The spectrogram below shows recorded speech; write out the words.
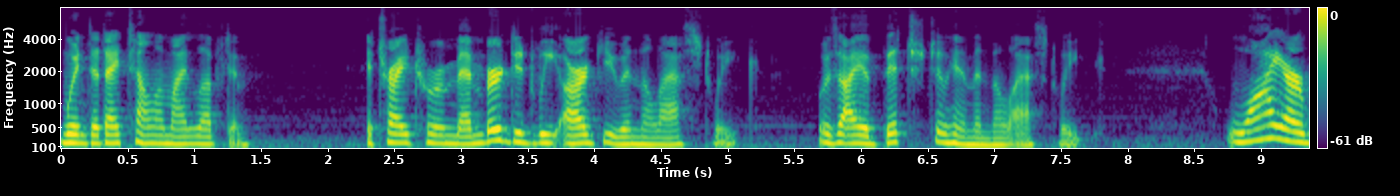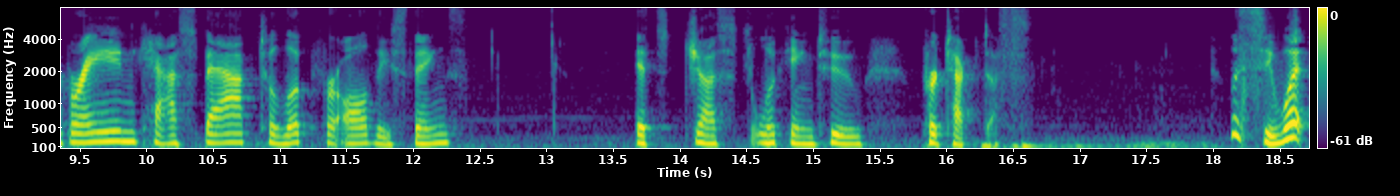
when did I tell him I loved him? It tried to remember did we argue in the last week? Was I a bitch to him in the last week? why our brain casts back to look for all these things. It's just looking to protect us. Let's see, what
